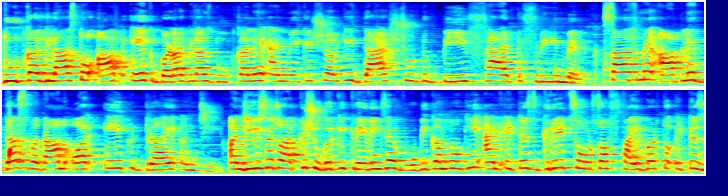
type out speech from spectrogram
दूध का गिलास तो आप एक बड़ा गिलास दूध का लें एंड मेक इट श्योर की that should be fat free milk साथ में आप ले 10 बादाम और एक ड्राई अंजीर। अंजीर से जो आपकी शुगर की क्रेविंग्स है, वो भी कम होगी and it is great source of fibre तो it is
